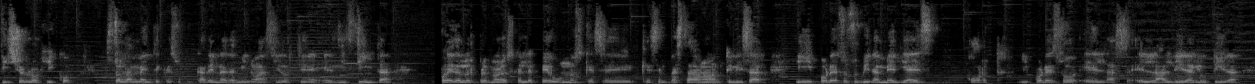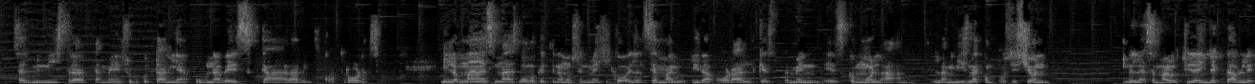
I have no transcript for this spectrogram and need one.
fisiológico, solamente que su cadena de aminoácidos tiene, es distinta, fue de los primeros GLP-1 que se, que se empezaron a utilizar y por eso su vida media es corta y por eso el, la liraglutida se administra también subcutánea una vez cada 24 horas. Y lo más, más nuevo que tenemos en México es la semaglutida oral, que también es como la, la, misma composición de la semaglutida inyectable,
